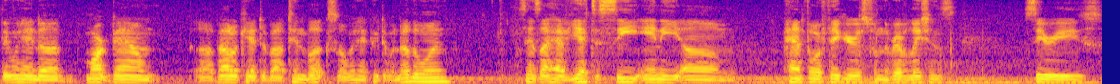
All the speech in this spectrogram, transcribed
They went ahead and uh, marked down uh, Battle Cat to about 10 bucks, so I went ahead and picked up another one. Since I have yet to see any um, Panther figures from the Revelations series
